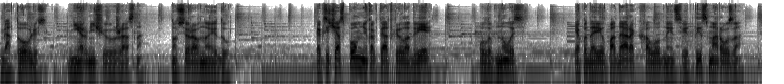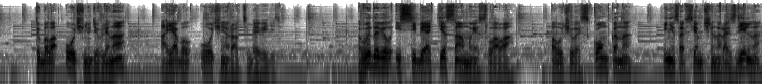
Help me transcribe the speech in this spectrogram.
Готовлюсь, нервничаю ужасно — но все равно иду. Как сейчас помню, как ты открыла дверь, улыбнулась. Я подарил подарок, холодные цветы с мороза. Ты была очень удивлена, а я был очень рад тебя видеть. Выдавил из себя те самые слова. Получилось скомканно и не совсем членораздельно,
